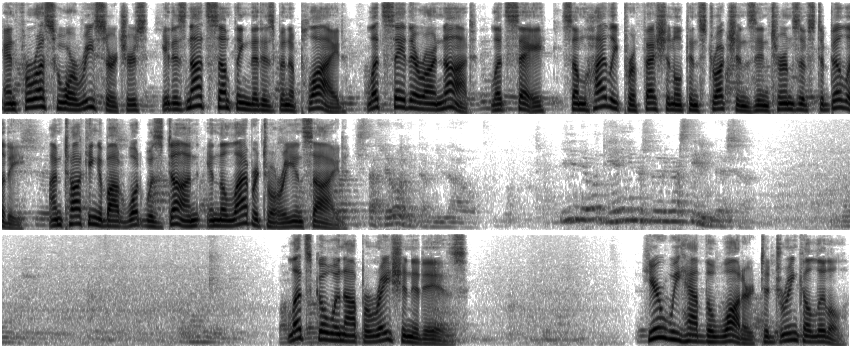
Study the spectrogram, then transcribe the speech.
And for us who are researchers, it is not something that has been applied. Let's say there are not, let's say, some highly professional constructions in terms of stability. I'm talking about what was done in the laboratory inside. Let's go in operation it is. Here we have the water to drink a little.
